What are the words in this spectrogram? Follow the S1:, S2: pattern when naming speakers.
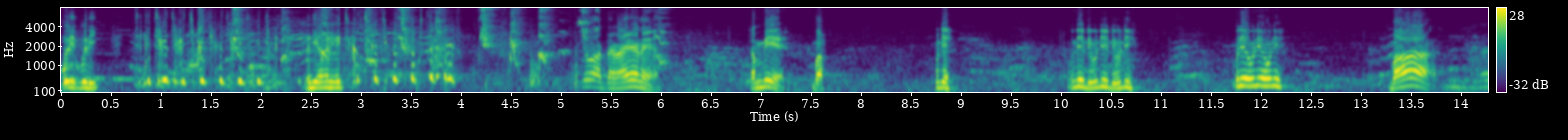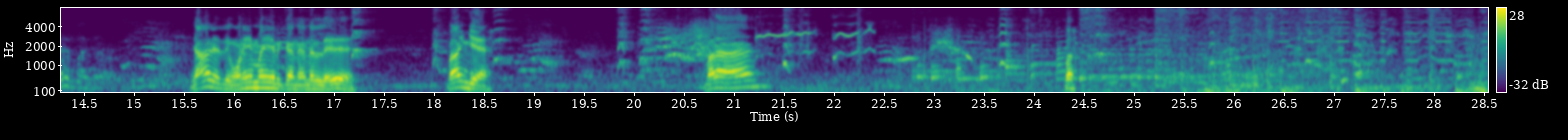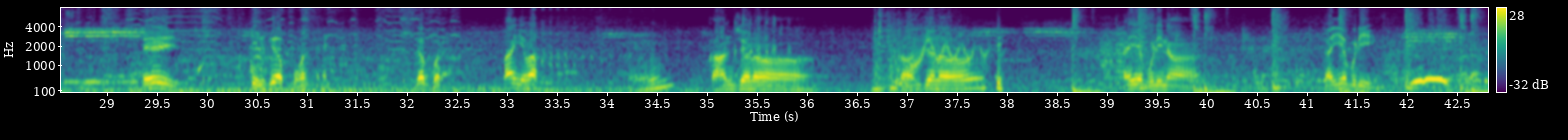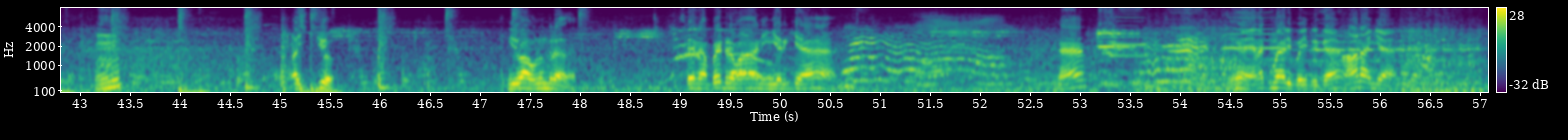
S1: புடி புடி. நயனே. தம்பி பா முடிய முடியடி முடியடி முடி முடிய முடிய முடிய பா யார் இது? மாதிரி இருக்கா நிழல்? வாங்க வாடா. பா ஏய் எங்க போற எங்க போற. வாங்க வா. காஞ்சனா. காஞ்சனா. கைய பிடினா கைய பிடி. ம்? ஐயோ. நீ வா விழுந்துடாத சரி நான் போய்ட்டு வா நீங்க இருக்கியா? ஆ? எனக்கு முன்னாடி போயிட்டு இருக்கேன் ஆனா இங்க.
